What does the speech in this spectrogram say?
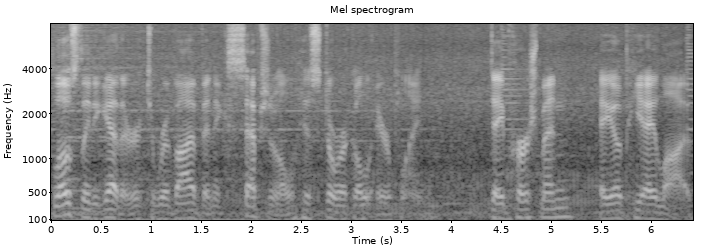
closely together to revive an exceptional historical airplane. Dave Hirschman, AOPA Live.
